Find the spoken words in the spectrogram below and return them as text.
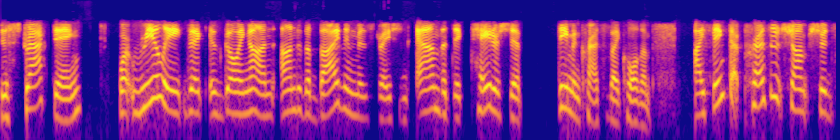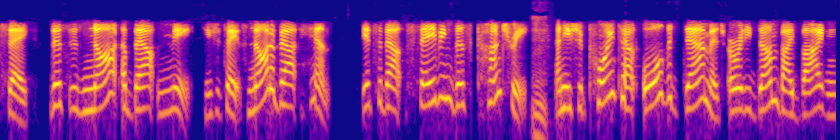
distracting what really, Dick, is going on under the Biden administration and the dictatorship Democrats, as I call them. I think that President Trump should say, this is not about me. He should say, it's not about him. It's about saving this country. Mm. And he should point out all the damage already done by Biden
